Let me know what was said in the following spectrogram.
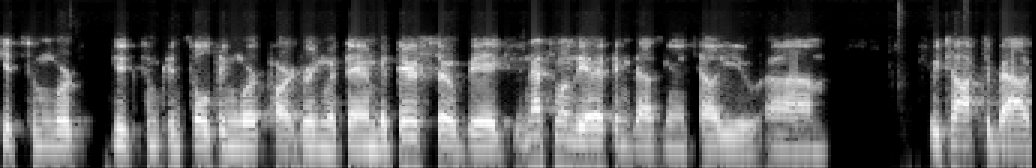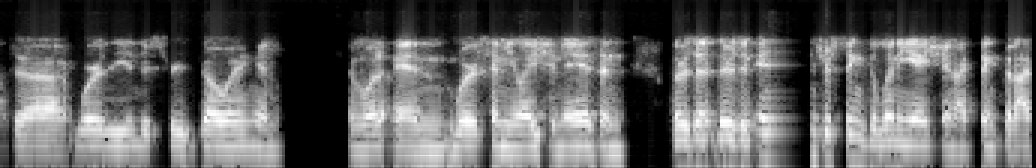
get some work, get some consulting work partnering with them. But they're so big, and that's one of the other things I was going to tell you. Um, we talked about uh, where the industry is going and and what and where simulation is, and there's a there's an interesting delineation I think that I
